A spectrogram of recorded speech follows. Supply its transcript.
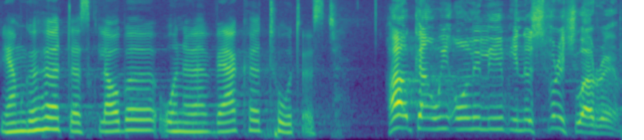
Wir haben gehört, dass Glaube ohne Werke tot ist. How can we only live in a spiritual realm?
